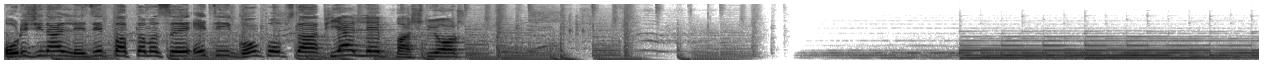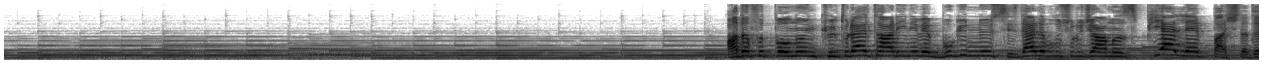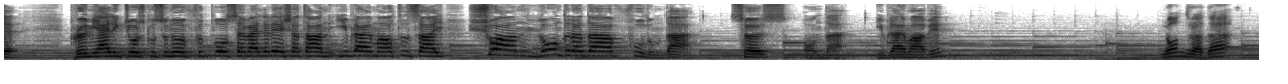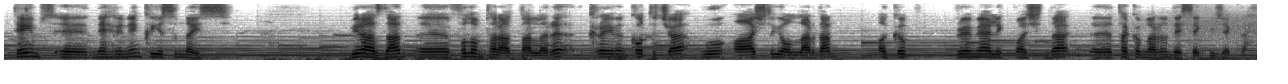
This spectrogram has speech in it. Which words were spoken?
Orijinal lezzet patlaması Eti Gong Pops'la Pierre'le başlıyor. Ada futbolunun kültürel tarihini ve bugününü sizlerle buluşturacağımız Pierre'le başladı. Premier Lig coşkusunu futbol severlere yaşatan İbrahim Altınsay şu an Londra'da Fulham'da. Söz onda. İbrahim abi. Londra'da Thames e, Nehri'nin kıyısındayız. Birazdan e, Fulham taraftarları Craven Cottage'a bu ağaçlı yollardan akıp Premier Lig maçında e, takımlarını destekleyecekler.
